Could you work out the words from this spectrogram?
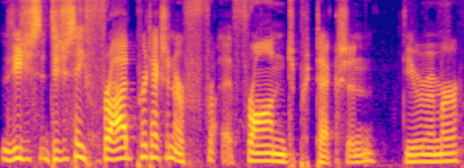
Did you did you say fraud protection or fr- frond protection? Do you remember?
